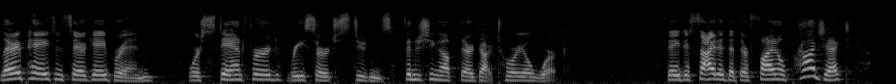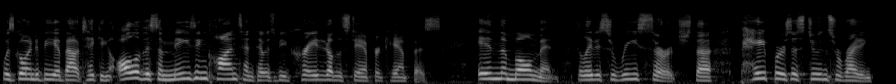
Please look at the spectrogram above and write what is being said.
Larry Page and Sergey Brin were Stanford research students finishing up their doctoral work. They decided that their final project was going to be about taking all of this amazing content that was being created on the Stanford campus in the moment, the latest research, the papers the students were writing.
